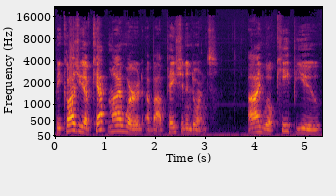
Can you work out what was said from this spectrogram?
because you have kept my word about patient endurance, I will keep you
